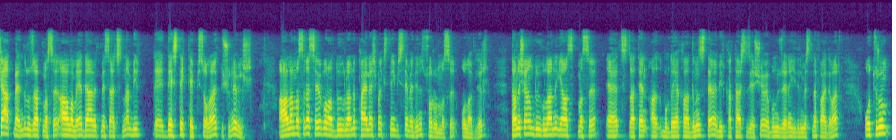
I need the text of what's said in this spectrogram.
kağıt mendil uzatması ağlamaya devam etmesi açısından bir e, destek tepkisi olarak düşünülebilir. Ağlamasına sebep olan duygularını paylaşmak isteyip istemediğinin sorulması olabilir. Danışanın duygularını yansıtması. Evet zaten burada yakaladınız değil mi? Bir katarsiz yaşıyor ve bunun üzerine gidilmesinde fayda var. Oturum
